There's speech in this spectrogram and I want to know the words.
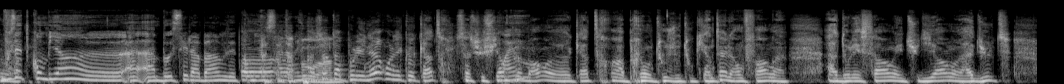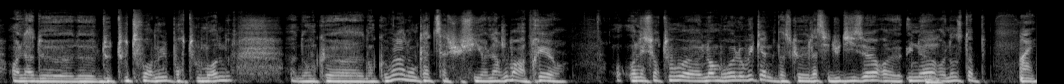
Vous voilà. êt combien euh, à, à bosser là-bas? Vous êtes combien Euh, à hein. Saint-Apollinaire, on n'est que 4. Ça suffit Ouais. amplement. euh, 4. Après, on touche de tout clientèle, enfants, adolescents, étudiants, adultes. On a de, de, de toutes formules pour tout le monde. Donc, euh, donc voilà, donc 4, ça suffit largement. Après, euh, on est surtout euh, nombreux le week-end parce que là, c'est du 10h, 1h non-stop. Ouais.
